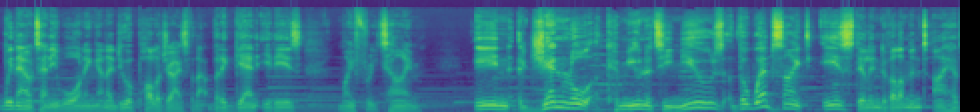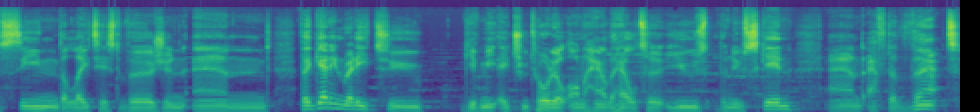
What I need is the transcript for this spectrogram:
without any warning, and I do apologize for that. But again, it is my free time. In general community news, the website is still in development. I have seen the latest version and they're getting ready to give me a tutorial on how the hell to use the new skin and after that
